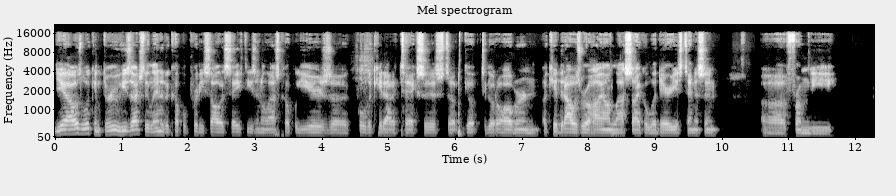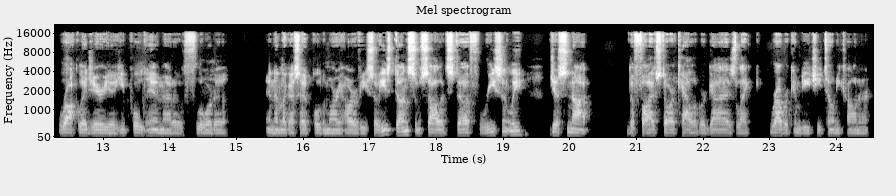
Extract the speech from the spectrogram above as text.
Yeah, I was looking through. He's actually landed a couple pretty solid safeties in the last couple years. Uh, pulled a kid out of Texas to go to go to Auburn. A kid that I was real high on last cycle, Ladarius Tennison, uh, from the Rockledge area. He pulled him out of Florida. And then, like I said, pulled Amari Harvey. So he's done some solid stuff recently, just not the five star caliber guys like Robert Nkemdiche, Tony Conner,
